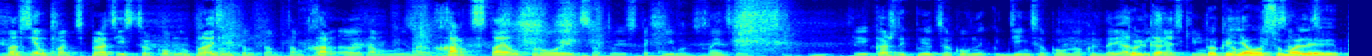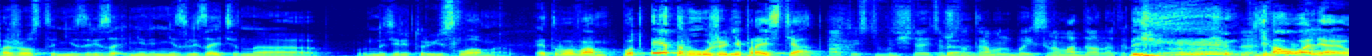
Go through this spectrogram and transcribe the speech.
И во всем пройти с церковным праздником, там, там, хар- э, там не знаю, hardstyle троица, то есть такие вот, знаете, и каждый церковный день церковного календаря Только, только я вас умоляю, пожалуйста, не, залеза- не, не залезайте на, на территорию ислама. Этого вам, вот этого уже не простят. А, то есть вы считаете, Да. что драм бейс Рамадан это да? Я умоляю А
